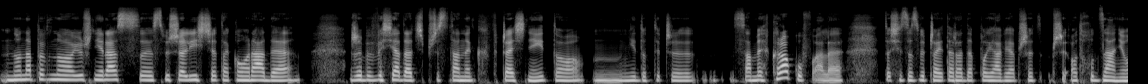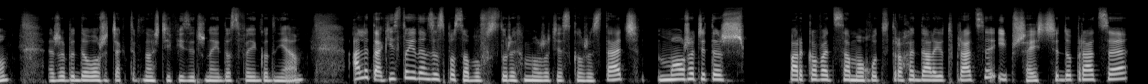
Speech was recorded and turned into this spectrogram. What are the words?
No na pewno już nieraz e, słyszeliście taką radę, żeby wysiadać przystanek wcześniej. To mm, nie dotyczy samych kroków, ale to się zazwyczaj ta rada pojawia przy, przy odchudzaniu, żeby dołożyć aktywności fizycznej do swojego dnia. Ale tak, jest to jeden ze sposobów, z których możecie skorzystać. Możecie też parkować samochód trochę dalej od pracy i przejść do pracy.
